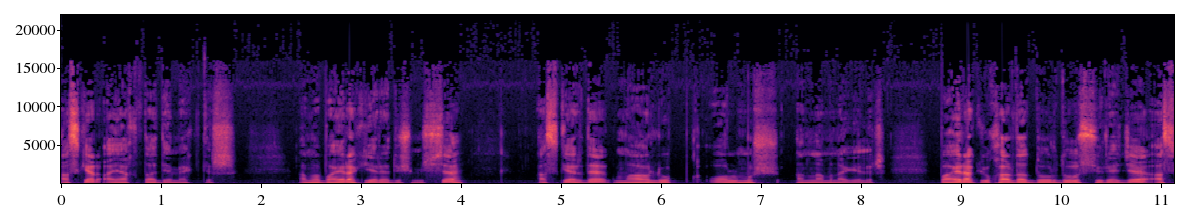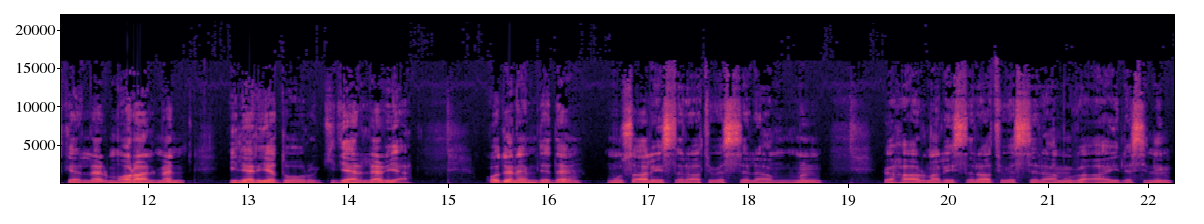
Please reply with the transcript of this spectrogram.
asker ayakta demektir. Ama bayrak yere düşmüşse asker de mağlup olmuş anlamına gelir. Bayrak yukarıda durduğu sürece askerler moralmen ileriye doğru giderler ya. O dönemde de Musa Aleyhisselatü Vesselam'ın ve Harun Aleyhisselatü Vesselam'ın ve ailesinin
